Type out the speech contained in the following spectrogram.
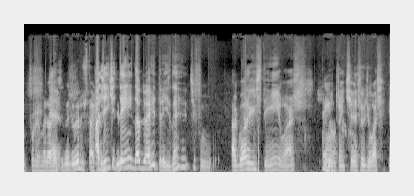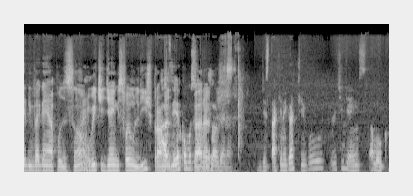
os, foram os melhores É. recebedores. A gente positivo. tem WR3, né? Tipo, agora a gente tem, eu acho. Tem o. Trent Sheffield, eu acho que ele vai ganhar a posição. É. O Rich James foi um lixo pra A mim. ver como o cara, joga, né? Destaque negativo, Rich James, tá louco.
